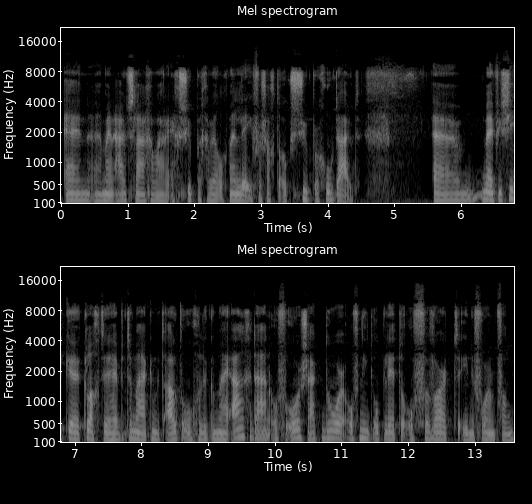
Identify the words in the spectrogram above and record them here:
En uh, mijn uitslagen waren echt super geweldig. Mijn lever zag er ook super goed uit. Ehm, mijn fysieke klachten hebben te maken met auto-ongelukken mij aangedaan of veroorzaakt door of niet opletten of verward in de vorm van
